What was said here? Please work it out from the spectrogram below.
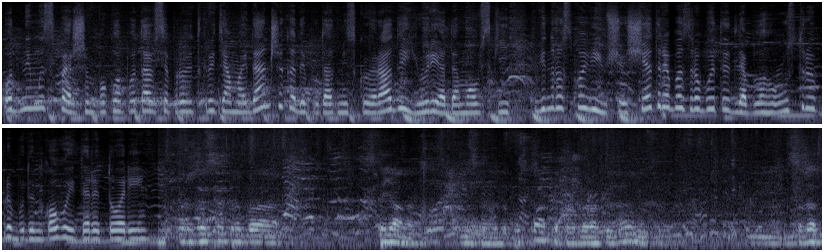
Одним із першим поклопотався про відкриття майданчика депутат міської ради Юрій Адамовський. Він розповів, що ще треба зробити для благоустрою прибудинкової території. Перш за все, треба стоянок дійсно не допускати, прибирати вулицю і сажати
